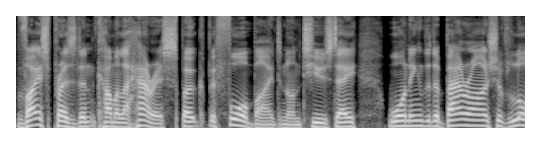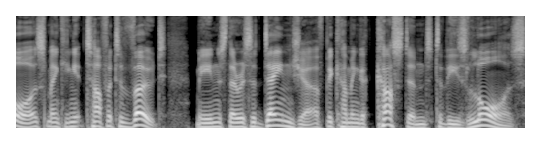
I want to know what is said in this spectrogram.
Vice President Kamala Harris spoke before Biden on Tuesday, warning that a barrage of laws making it tougher to vote means there is a danger of becoming accustomed to these laws,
